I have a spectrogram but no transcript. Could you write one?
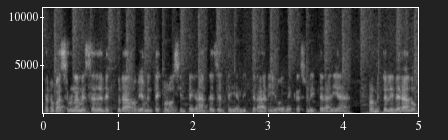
pero va a ser una mesa de lectura, obviamente, con los integrantes del taller literario de creación literaria Prometeo Liberado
